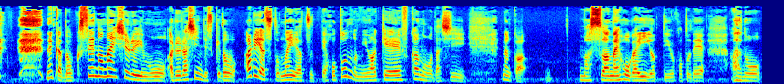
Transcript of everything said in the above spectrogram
なんか毒性のない種類もあるらしいんですけどあるやつとないやつってほとんど見分け不可能だしなんかまあ吸わない方がいいよっていうことであの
